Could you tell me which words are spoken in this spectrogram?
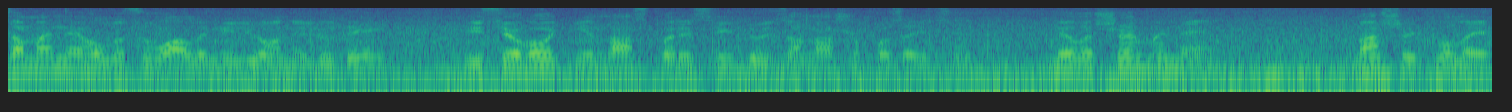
За мене голосували мільйони людей, і сьогодні нас переслідують за нашу позицію. Не лише мене, наших колег,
